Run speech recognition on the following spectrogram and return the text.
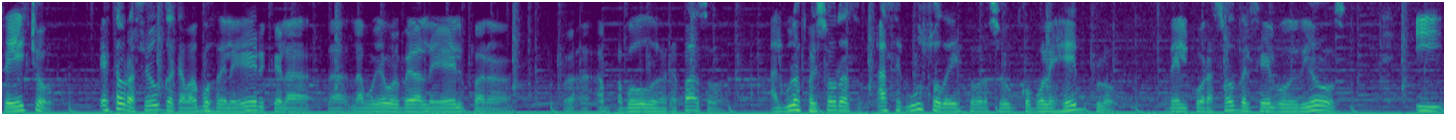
De hecho, esta oración que acabamos de leer, que la, voy a volver a leer para a, modo de repaso, algunas personas hacen uso de esta oración como el ejemplo del corazón del siervo de Dios y,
